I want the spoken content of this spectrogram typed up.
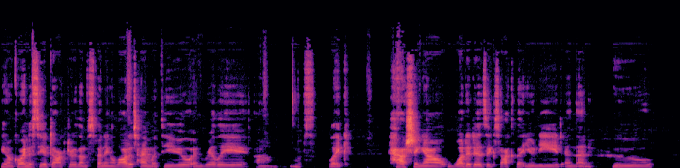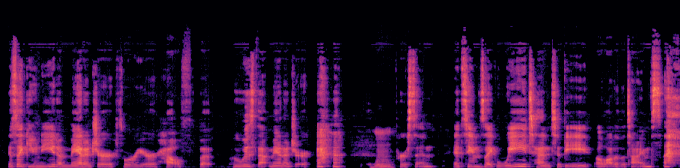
you know going to see a doctor them spending a lot of time with you and really um, what's like hashing out what it is exactly that you need and then who it's like you need a manager for your health but who is that manager Mhm. person it seems like we tend to be a lot of the times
